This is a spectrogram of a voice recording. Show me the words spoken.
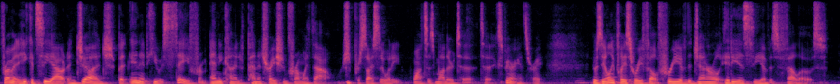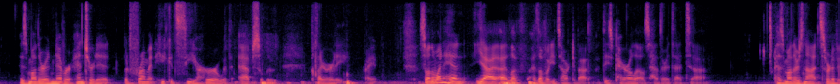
From it, he could see out and judge, but in it, he was safe from any kind of penetration from without, which is precisely what he wants his mother to, to experience, right? It was the only place where he felt free of the general idiocy of his fellows. His mother had never entered it, but from it, he could see her with absolute clarity, right? So on the one hand, yeah, I love I love what you talked about these parallels, Heather. That uh, his mother's not sort of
